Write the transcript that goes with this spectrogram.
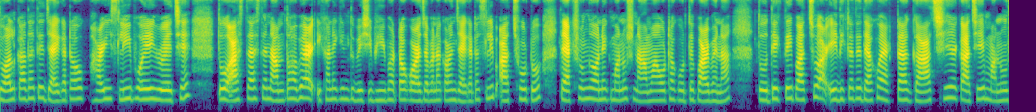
জল কাদাতে জায়গাটাও ভারী স্লিপ হয়েই রয়েছে। তো আস্তে আস্তে নামতে হবে। আর এখানে কিন্তু বেশি ভিড়ভাড়টাও করা যাবে না, কারণ জায়গাটা স্লিপ আর ছোট। তো একসঙ্গে অনেক মানুষ নামা ওঠা করতে পারবে না। তো দেখতেই পাচ্ছ, আর এই দিকটাতে দেখো একটা গাছের কাছে মানুষ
